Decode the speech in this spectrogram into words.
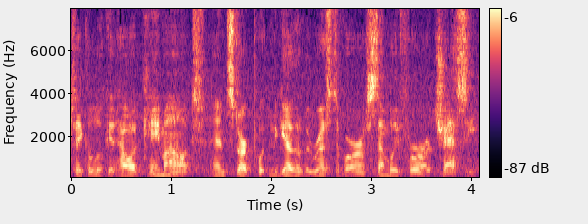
take a look at how it came out and start putting together the rest of our assembly for our chassis.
